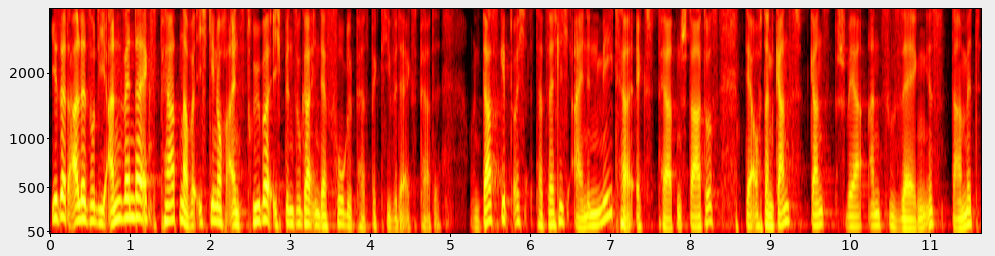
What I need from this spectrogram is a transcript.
Ihr seid alle so die Anwenderexperten, aber ich gehe noch eins drüber, ich bin sogar in der Vogelperspektive der Experte. Und das gibt euch tatsächlich einen Meta-Expertenstatus, der auch dann ganz, ganz schwer anzusägen ist. Damit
